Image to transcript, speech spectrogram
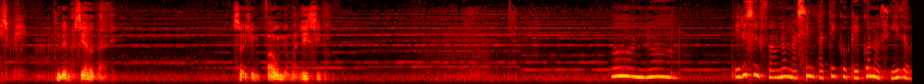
irme. Demasiado tarde. Soy un fauno malísimo. Oh, no. Eres el fauno más simpático que he conocido.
